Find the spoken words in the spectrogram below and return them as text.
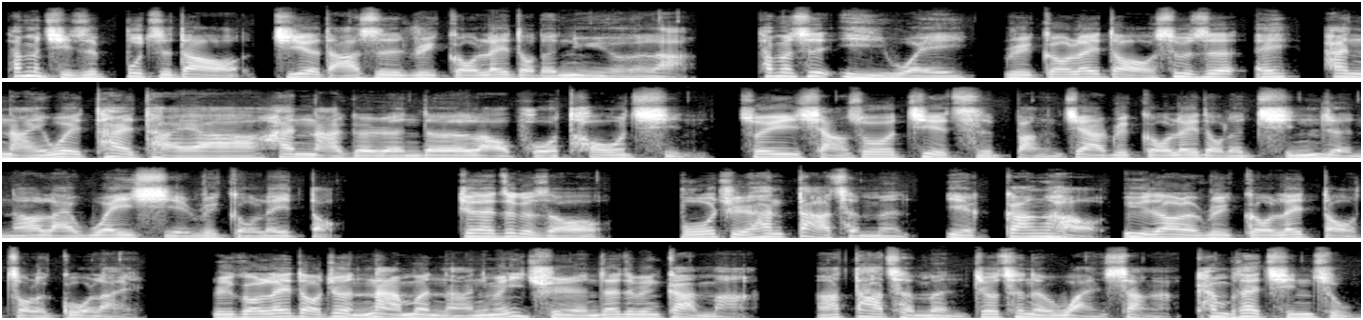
他们其实不知道吉尔达是 Rigoletto 的女儿啦。他们是以为 Rigoletto 是不是哎和哪一位太太啊，和哪个人的老婆偷情，所以想说借此绑架 Rigoletto 的情人，然后来威胁 Rigoletto。就在这个时候，伯爵和大臣们也刚好遇到了 Rigoletto 走了过来。Rigoletto 就很纳闷啊，你们一群人在这边干嘛？然后大臣们就趁着晚上啊看不太清楚，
